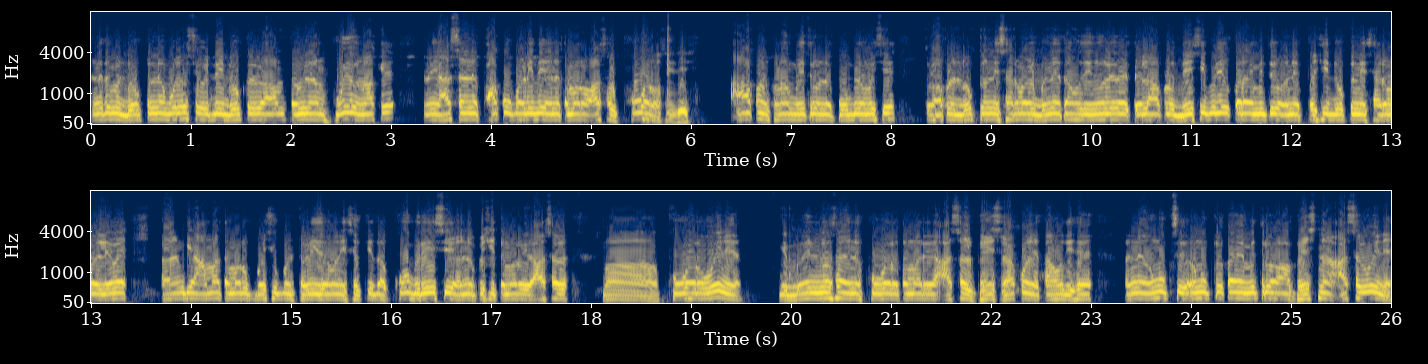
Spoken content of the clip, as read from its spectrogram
અને તમે ડોક્ટરને બોલાવશો એટલે ડોક્ટર આમ તમને આમ ભૂયો નાખે અને આસળને ફાંકું પાડી દે અને તમારો આસળ ફુવારો થઈ જાય. આ પણ ઘણા મિત્રોને પ્રોબ્લેમ હશે. તો આપણે ડોક્ટરની સારવાર બને ત્યાં સુધી ન લેવાય. પહેલા આપણો દેશી પ્રયોગ કરાય મિત્રો અને પછી ડોક્ટરની સારવાર લેવાય. કારણ કે આમાં તમારું પશુ પણ ટળી જવાની શક્યતા ખૂબ રહેશે અને પછી તમારો આસળ ફુવારો હોય ને એ બંધ ન થાય અને ફુવારો તમારે આસળ ભેંસ રાખો ને ત્યાં સુધી થાય અને અમુક અમુક ટકા મિત્રો આ ભેંસના આસળ હોય ને,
